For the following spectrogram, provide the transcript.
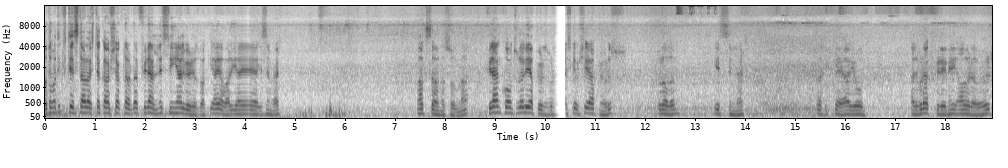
Otomatik vitesli araçta kavşaklarda frenle sinyal veriyoruz bak. Yaya var yayaya izin ver. Bak sağına soluna. Fren kontrolü yapıyoruz burada. Başka bir şey yapmıyoruz. Duralım. Geçsinler. Trafik veya yoğun. Hadi bırak freni ağır ağır.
